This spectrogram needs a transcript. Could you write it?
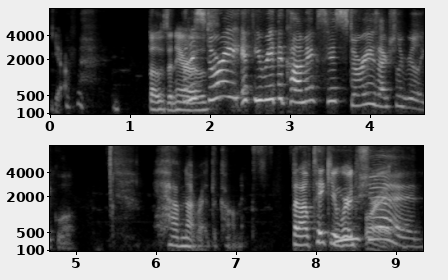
yeah, bows and But his story, if you read the comics, his story is actually really cool. Have not read the comics, but I'll take your word You for it. should.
